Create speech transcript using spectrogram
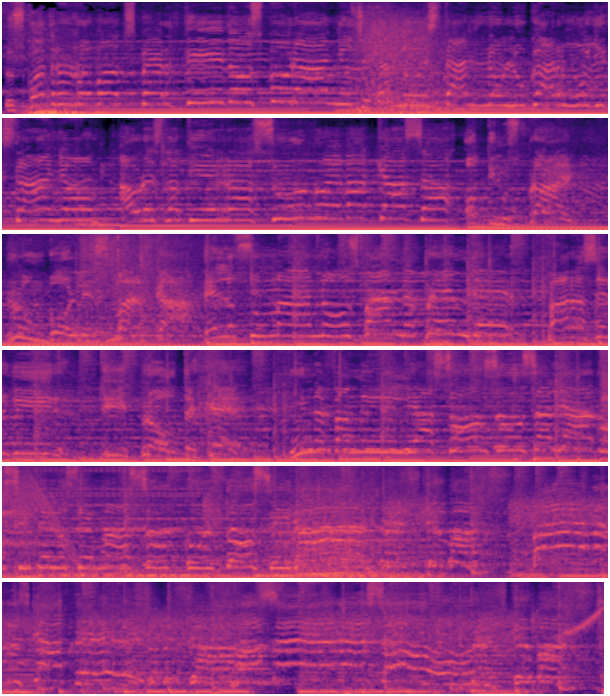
Los cuatro robots perdidos por años llegando están a un lugar muy extraño. Ahora es la Tierra su nueva casa. Optimus Prime rumbo les marca. De los humanos van a aprender para servir y proteger. Una familia son sus aliados y de los demás ocultos irán. Rescue Bots van al rescate. Rescue Bots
